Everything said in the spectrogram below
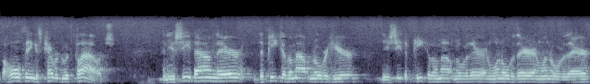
The whole thing is covered with clouds. And you see down there the peak of a mountain over here. You see the peak of a mountain over there, and one over there, and one over there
